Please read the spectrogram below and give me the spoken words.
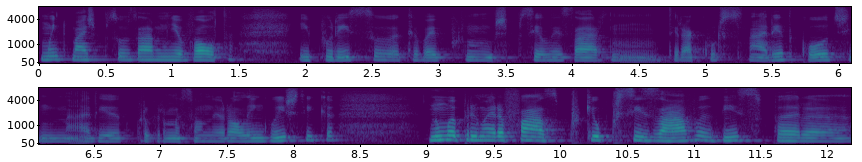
muito mais pessoas à minha volta. E por isso acabei por me especializar, em tirar cursos na área de coaching, na área de programação neurolinguística. Numa primeira fase, porque eu precisava disso para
